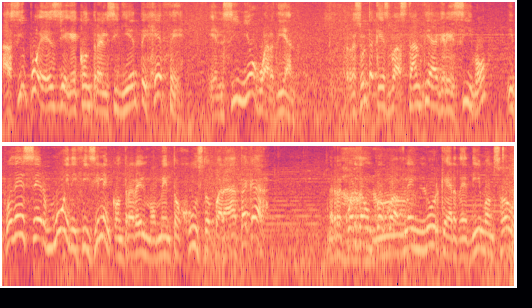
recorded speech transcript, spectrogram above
Así pues, llegué contra el siguiente jefe, el simio guardián. Resulta que es bastante agresivo y puede ser muy difícil encontrar el momento justo para atacar. Me recuerda un poco a Flame Lurker de Demon's Souls.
